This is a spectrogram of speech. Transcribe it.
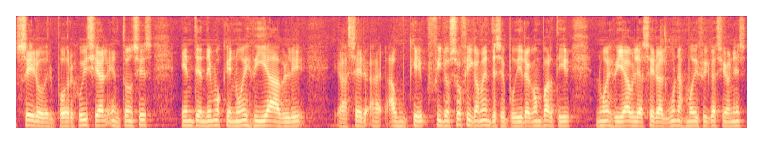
cero del Poder Judicial, entonces entendemos que no es viable hacer, aunque filosóficamente se pudiera compartir, no es viable hacer algunas modificaciones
